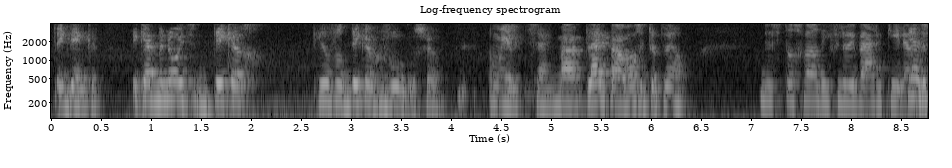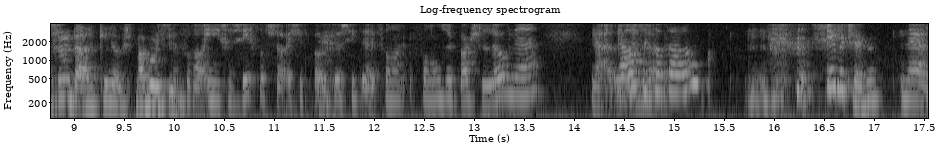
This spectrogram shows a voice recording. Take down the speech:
ik denk het. Ik heb me nooit dikker, heel veel dikker gevoeld of zo. Om eerlijk te zijn. Maar blijkbaar was ik dat wel. Dus toch wel die vloeibare kilo's. Ja, de vloeibare kilo's. Maar goed. en vooral in je gezicht of zo. Als je foto's ziet eh, van, van ons in Barcelona. Nou, Ja, had is ik dat daar ook? Eerlijk zeggen. Nou,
